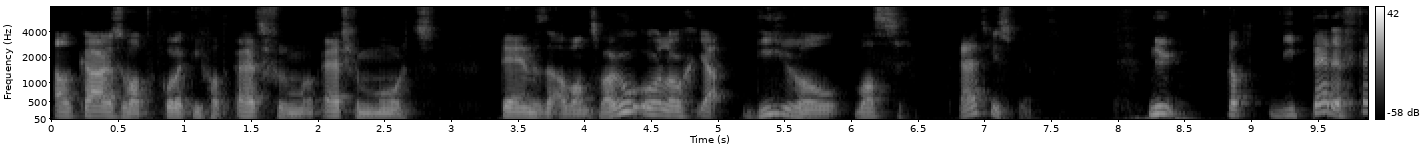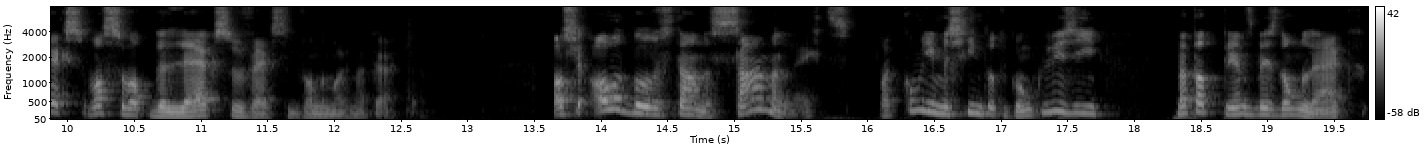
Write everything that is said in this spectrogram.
elkaar zowat collectief had uitgemoord tijdens de Awans-Warou-oorlog, ja, die rol was uitgespeeld. Nu, dat, die pedefex was zowat de Luikse versie van de Magna Carta. Als je al het bovenstaande samenlegt, dan kom je misschien tot de conclusie dat dat prinsbisdom Luik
